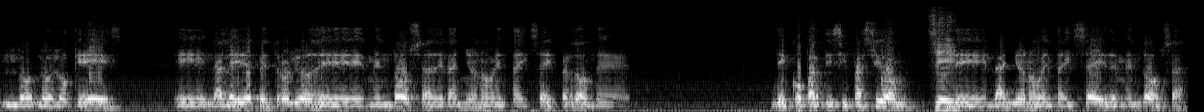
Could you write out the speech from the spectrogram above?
lo, lo, lo que es la ley de petróleo de Mendoza del año 96, perdón, de de coparticipación del año 96 de Mendoza,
